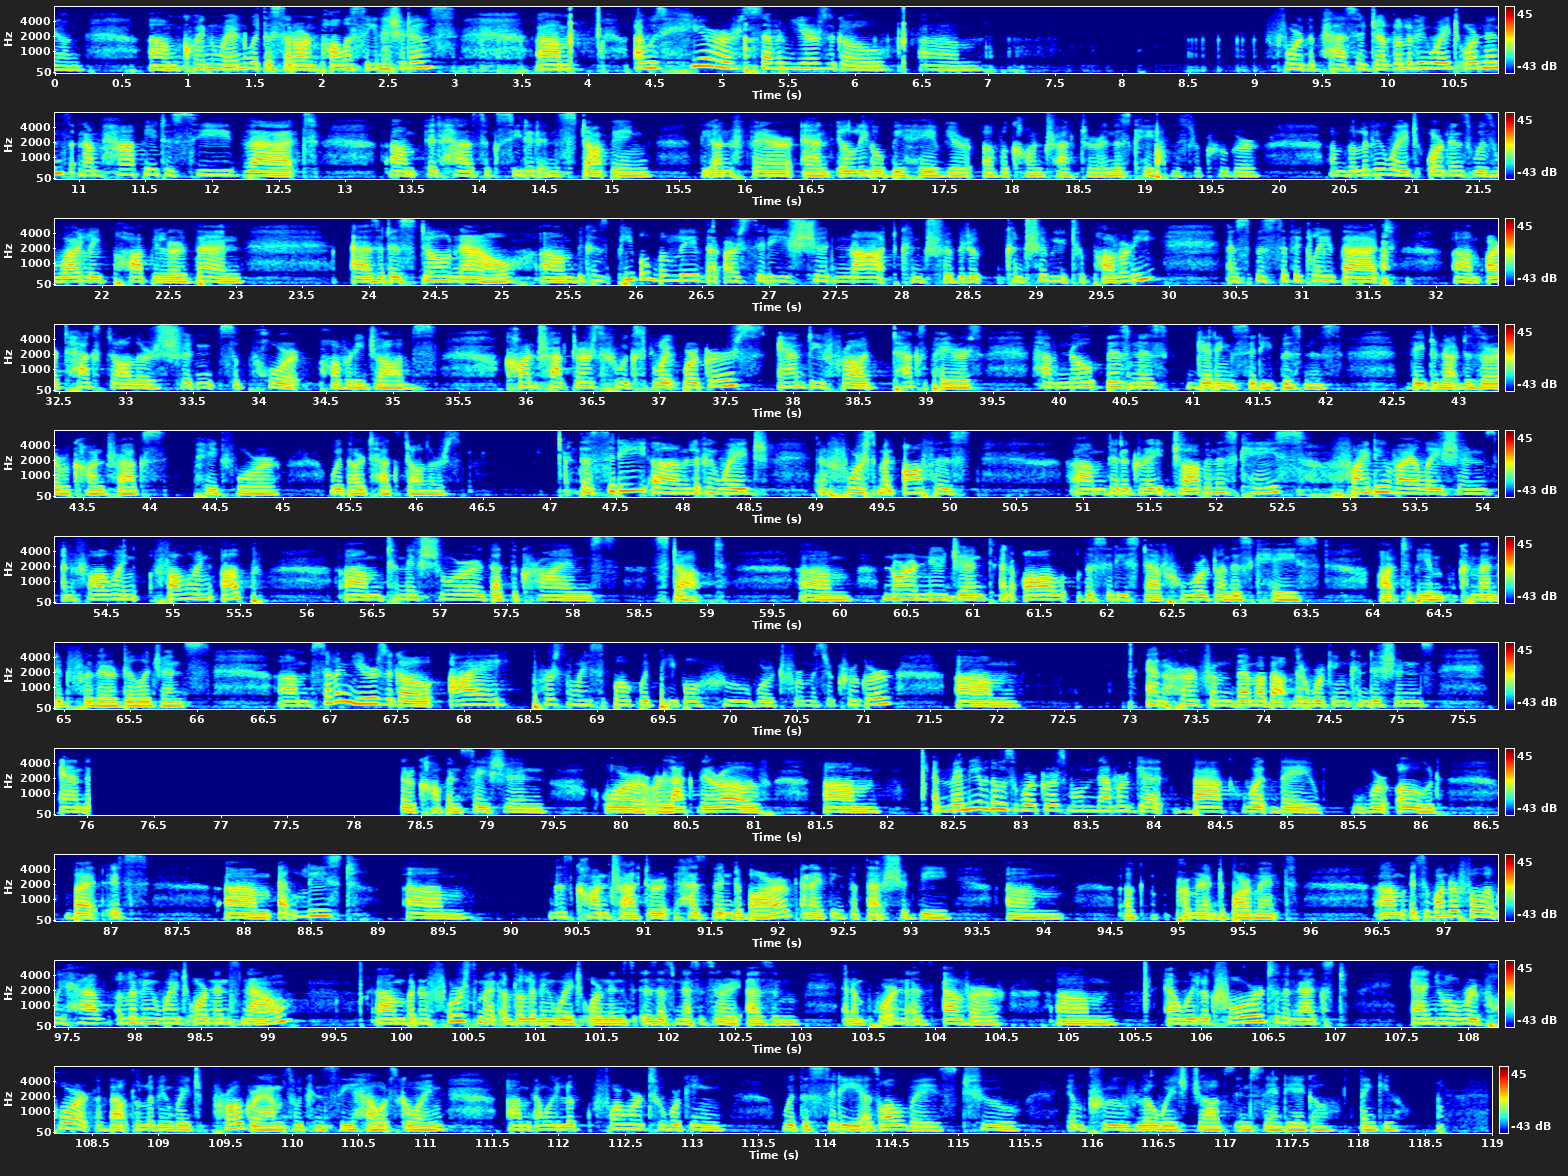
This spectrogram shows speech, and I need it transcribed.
Young. Um, Quinn Wynn with the Center on Policy Initiatives. Um, I was here seven years ago um, for the passage of the living wage ordinance, and I'm happy to see that um, it has succeeded in stopping the unfair and illegal behavior of a contractor, in this case, Mr. Kruger. Um, the living wage ordinance was widely popular then, as it is still now, um, because people believe that our city should not contribute contribute to poverty, and specifically that um, our tax dollars shouldn't support poverty jobs. Contractors who exploit workers and defraud taxpayers have no business getting city business. They do not deserve contracts paid for with our tax dollars. The city um, living wage enforcement office um, did a great job in this case, finding violations and following following up um, to make sure that the crimes stopped. Um, Nora Nugent and all the city staff who worked on this case ought to be commended for their diligence. Um, seven years ago, I personally spoke with people who worked for Mr. Kruger um, and heard from them about their working conditions and their compensation or, or lack thereof. Um, and many of those workers will never get back what they were owed. But it's um, at least um, this contractor has been debarred, and I think that that should be um, a permanent debarment. Um, it's wonderful that we have a living wage ordinance now, um, but enforcement of the living wage ordinance is as necessary as and important as ever. and we look forward to the next annual report about the living wage program so we can see how it's going. Um, and we look forward to working with the city, as always, to improve low wage jobs in San Diego. Thank you.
